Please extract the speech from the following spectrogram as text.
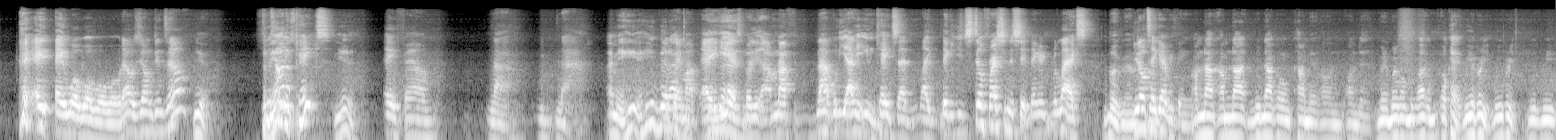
hey, hey, whoa, whoa, whoa, whoa! That was young Denzel. Yeah. He To be honest, cakes. yeah. Hey, fam, nah, nah. I mean, he he good Okay, my, hey, a he is, but I'm not. Not when he out here eating cakes. That like, nigga, you still fresh in the shit, nigga. Relax. look, man. You don't take everything. I'm not. I'm not. We're not going to comment on on that. We're, we're to Okay, we agree. We agree. We we.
